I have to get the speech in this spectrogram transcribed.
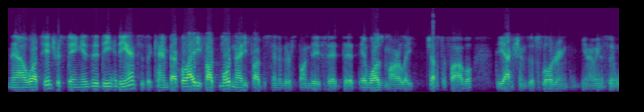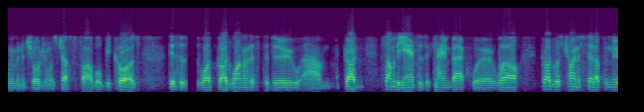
Now, what's interesting is that the, the answers that came back, well, 85, more than 85% of the respondents said that it was morally justifiable the actions of slaughtering, you know, innocent women and children was justifiable because this is what God wanted us to do. Um, God, some of the answers that came back were, well, God was trying to set up a new,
